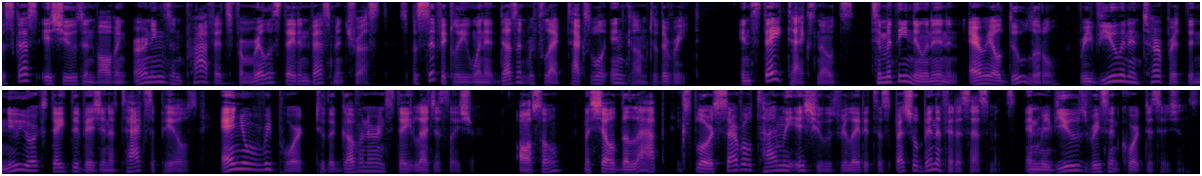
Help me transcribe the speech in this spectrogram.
discuss issues involving earnings and profits from real estate investment trusts, specifically when it doesn't reflect taxable income to the REIT. In state tax notes, Timothy Noonan and Ariel Doolittle review and interpret the New York State Division of Tax Appeals annual report to the governor and state legislature. Also, Michelle Delap explores several timely issues related to special benefit assessments and reviews recent court decisions.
